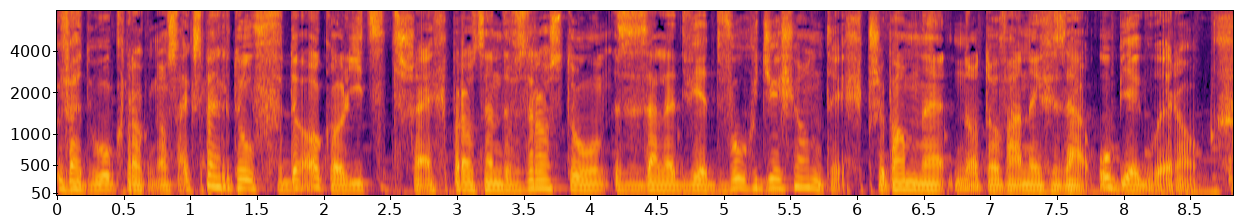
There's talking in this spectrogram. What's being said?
Według prognoz ekspertów do okolic 3% wzrostu z zaledwie 0,2, przypomnę, notowanych za ubiegły rok.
